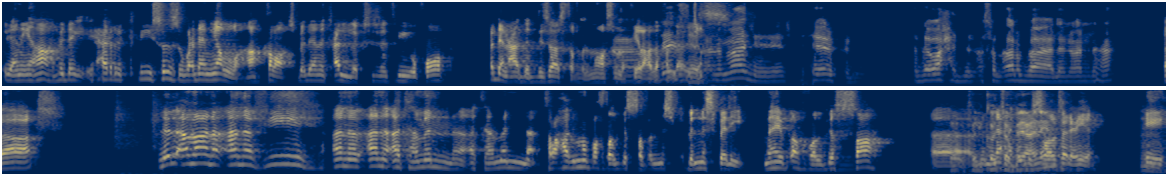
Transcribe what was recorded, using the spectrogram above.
يعني ها بدأ يحرك pieces وبعدين يلا ها خلاص بدينا نتعلق season 3 و4 بعدين عاد ال disaster في المواسم الاخيره هذا؟ خلاه. أنا ما أدري تعرف هذا واحد من أصل أربعة أعلنوا عنها. ف للأمانة أنا فيه أنا أنا أتمنى أتمنى ترى هذه مو بأفضل قصة بالنسبة بالنسبة لي ما هي بأفضل قصة. آه، في من الكتب يعني؟ القصة الفرعية. إيه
